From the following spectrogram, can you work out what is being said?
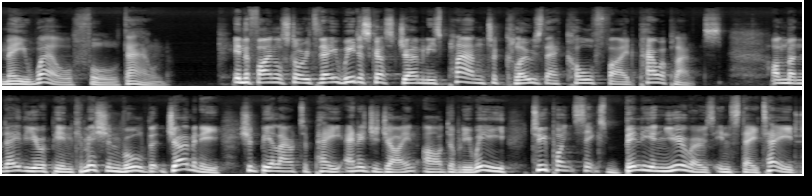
may well fall down. In the final story today, we discuss Germany's plan to close their coal fired power plants. On Monday, the European Commission ruled that Germany should be allowed to pay energy giant RWE 2.6 billion euros in state aid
